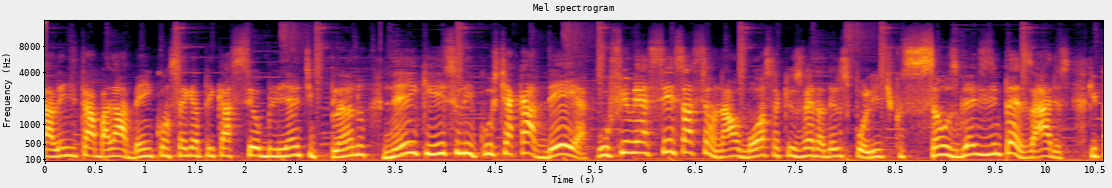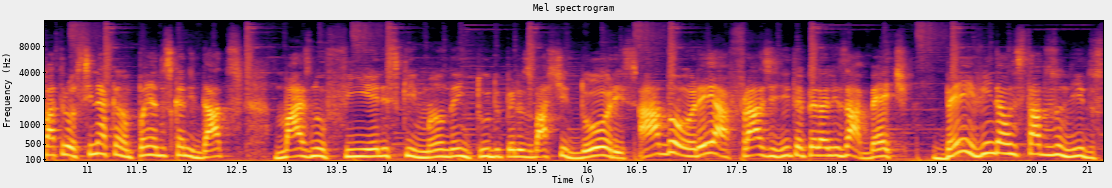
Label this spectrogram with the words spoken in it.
além de trabalhar bem, consegue aplicar seu brilhante plano, nem que isso lhe custe a cadeia. O filme é sensacional, mostra que os verdadeiros políticos são os grandes empresários que patrocinam a campanha dos candidatos, mas no fim eles que mandam em tudo pelos bastidores. Adorei a frase dita pela Elizabeth. Bem-vindo aos Estados Unidos,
